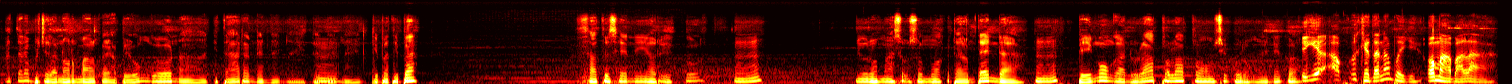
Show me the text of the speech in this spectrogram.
Acara berjalan normal kayak api unggun, nah, gitaran dan lain-lain dan Hmm. lain-lain. Tiba-tiba satu senior itu hmm nyuruh masuk semua ke dalam tenda. hmm Bingung kan, dulu apa lah si gurung ini kok. iki apa kegiatan apa iki oh mahapala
